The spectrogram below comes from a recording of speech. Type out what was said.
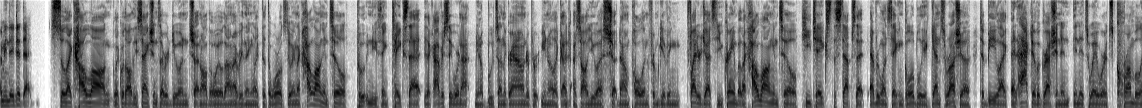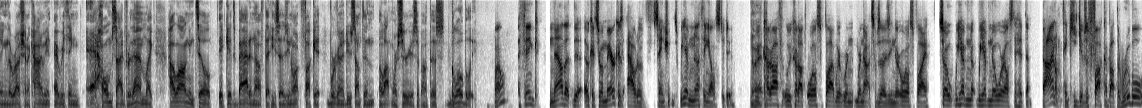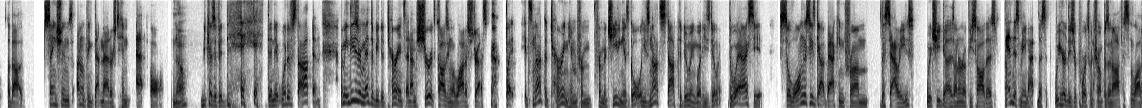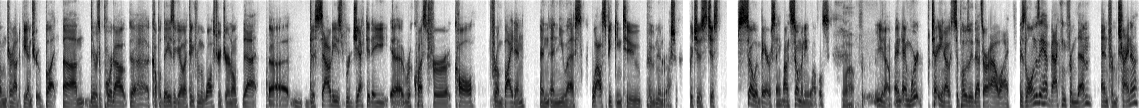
I mean, they did that. So like, how long? Like with all these sanctions that we're doing, shutting all the oil down, everything like that the world's doing. Like how long until Putin, you think takes that? Like, obviously, we're not, you know, boots on the ground, or you know, like I, I saw U.S. shut down Poland from giving fighter jets to Ukraine. But like, how long until he takes the steps that everyone's taking globally against Russia to be like an act of aggression in in its way, where it's crumbling the Russian economy and everything at home side for them? Like, how long until it gets bad enough that he says, you know what, fuck it, we're going to do something a lot more serious about this globally? Well, I think now that the okay, so America's out of sanctions. We have nothing else to do. All we right. cut off we cut off oil supply. We're, we're, we're not subsidizing their oil supply. So we have no we have nowhere else to hit them. Now, I don't think he gives a fuck about the ruble, about sanctions. I don't think that matters to him at all. No. Because if it did, then it would have stopped him. I mean, these are meant to be deterrents, and I'm sure it's causing a lot of stress, but it's not deterring him from from achieving his goal. He's not stopped to doing what he's doing. The way I see it, so long as he's got backing from the Saudis, which he does. I don't know if you saw this, and this may not. Listen, we heard these reports when Trump was in office, and a lot of them turned out to be untrue. But um, there was a report out uh, a couple days ago, I think, from the Wall Street Journal, that uh, the Saudis rejected a uh, request for a call from Biden and, and U.S. while speaking to Putin in Russia, which is just so embarrassing on so many levels. Wow. You know, and and we're you know supposedly that's our ally. As long as they have backing from them and from China,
